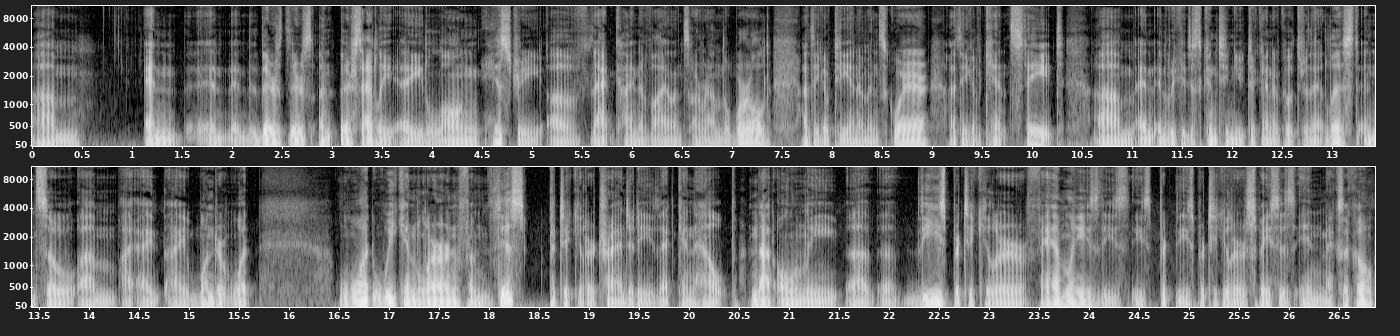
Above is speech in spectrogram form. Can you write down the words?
Um, and, and, there's there's there's sadly a long history of that kind of violence around the world. I think of Tiananmen Square. I think of Kent State, um, and and we could just continue to kind of go through that list. And so um, I, I, I wonder what what we can learn from this particular tragedy that can help not only uh, uh, these particular families, these these these particular spaces in Mexico,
